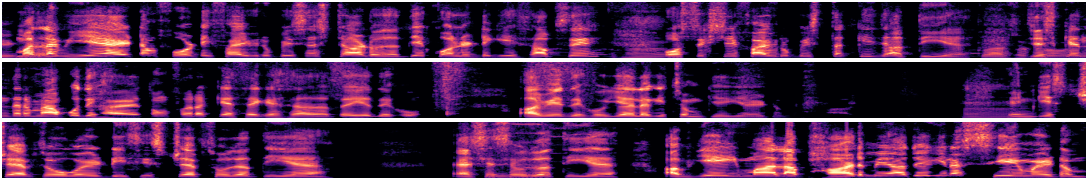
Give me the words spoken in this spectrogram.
मतलब ये आइटम फोर्टी फाइव रुपीज़ से स्टार्ट हो जाती है क्वालिटी के हिसाब से हम्म। और सिक्सटी फाइव रुपीज़ तक की जाती है। जिसके अंदर मैं आपको दिखा देता हूँ फ़र्क कैसे कैसे आ जाता है ये देखो। अब ये देखो ये अलग ही चमकेगी आइटम हम्म। इनकी स्ट्रेप्स हो गई डीसी स्ट्रेप्स हो जाती है ऐसे से हो जाती है। अब यही माल आप हार्ड में आ जाएगी ना सेम आइटम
